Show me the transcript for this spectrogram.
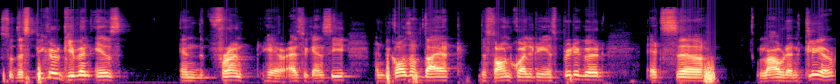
So the speaker given is in the front here as you can see. And because of that the sound quality is pretty good. It's uh, loud and clear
